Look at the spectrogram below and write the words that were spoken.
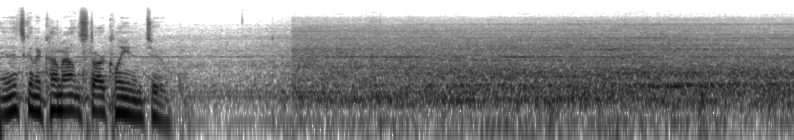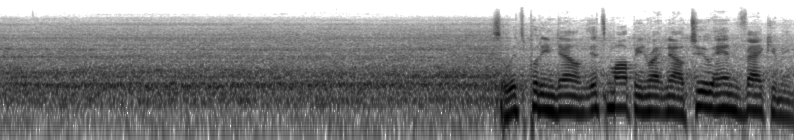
and it's gonna come out and start cleaning too. So it's putting down, it's mopping right now too and vacuuming.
